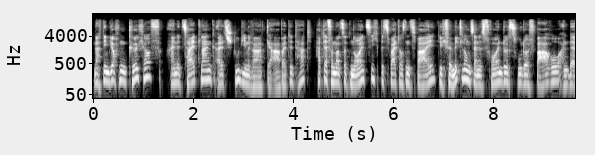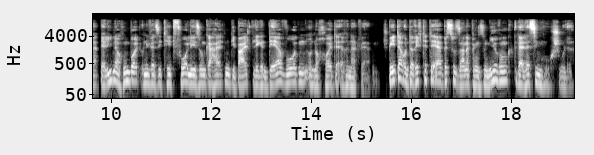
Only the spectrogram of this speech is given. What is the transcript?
Nachdem Jochen Kirchhoff eine Zeit lang als Studienrat gearbeitet hat, hat er von 1990 bis 2002 durch Vermittlung seines Freundes Rudolf Barrow an der Berliner Humboldt-Universität Vorlesungen gehalten, die bald legendär wurden und noch heute erinnert werden. Später unterrichtete er bis zu seiner Pensionierung an der Lessing Hochschule.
